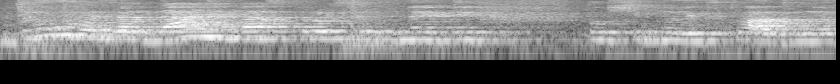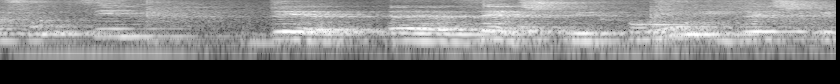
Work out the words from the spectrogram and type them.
Друге завдання нас просять знайти похідну від складеної функції, де е, z' по u і z'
